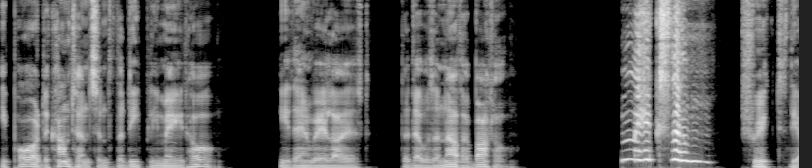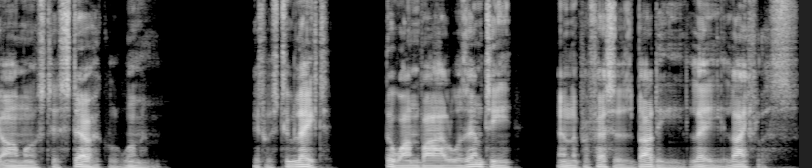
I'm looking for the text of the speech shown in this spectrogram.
he poured the contents into the deeply made hole. He then realized that there was another bottle. Mix them! shrieked the almost hysterical woman. It was too late. The one vial was empty, and the professor's body lay lifeless.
